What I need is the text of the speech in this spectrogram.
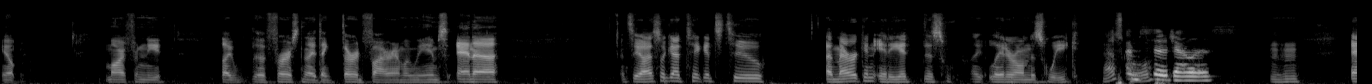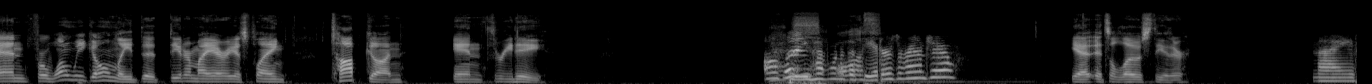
You know, Marth from the like the first and I think third Fire Emblem games. And uh, let's see, I also got tickets to American Idiot this like, later on this week. That's cool. I'm so jealous. hmm And for one week only, the theater in my area is playing Top Gun in 3D. Also, do you have one of the theaters around you? Yeah, it's a Loews theater. Nice.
